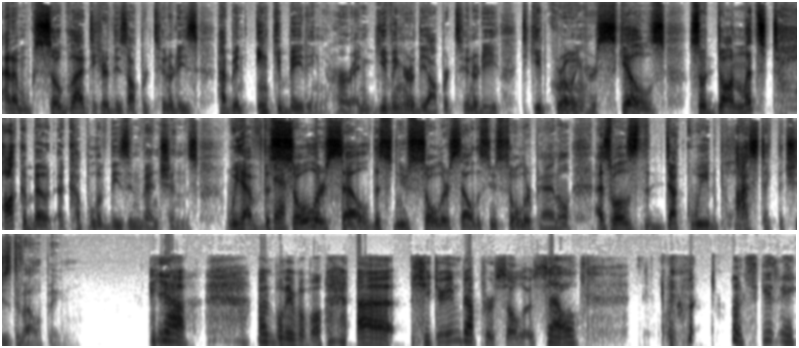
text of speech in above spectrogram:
And I'm so glad to hear these opportunities have been incubating her and giving her the opportunity to keep growing her skills. So, Don, let's talk about a couple of these inventions. We have the Yeah. solar cell, this new solar cell, this new solar panel, as well as the duckweed plastic that she's developing. Yeah, unbelievable. Uh, she dreamed up her solar cell. Excuse me.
